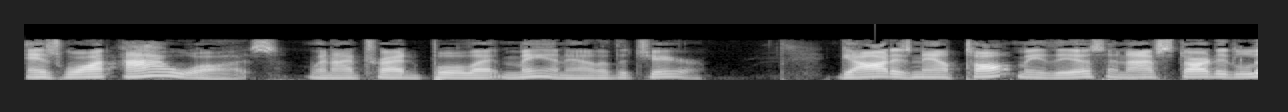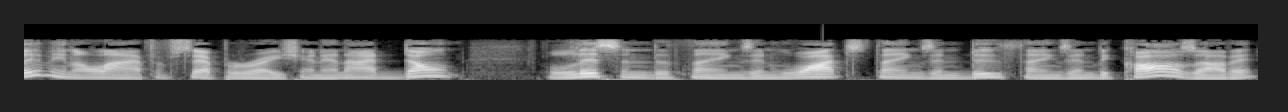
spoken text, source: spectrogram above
as what I was when I tried to pull that man out of the chair. God has now taught me this, and I've started living a life of separation, and I don't listen to things and watch things and do things, and because of it,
